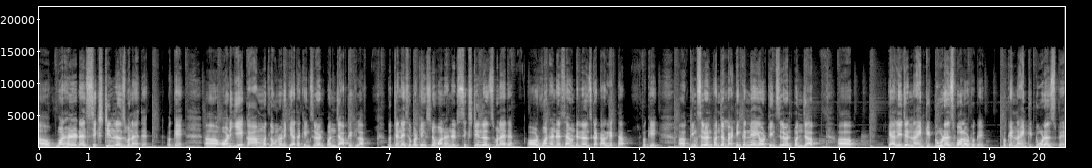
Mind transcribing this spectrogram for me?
one hundred and sixteen run बनाए थे ओके okay? और ये काम मतलब उन्होंने किया था किंग्स इलेवन पंजाब के खिलाफ। तो चेन्नई सुपर किंग्स ने 116 रन बनाए थे और 170 रन का टारगेट था okay Kings Eleven Punjab batting करने आई और किंग्स इलेवन पंजाब कह लीजिए 92 रन ऑल आउट हो गए। ओके 92 रन पे।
